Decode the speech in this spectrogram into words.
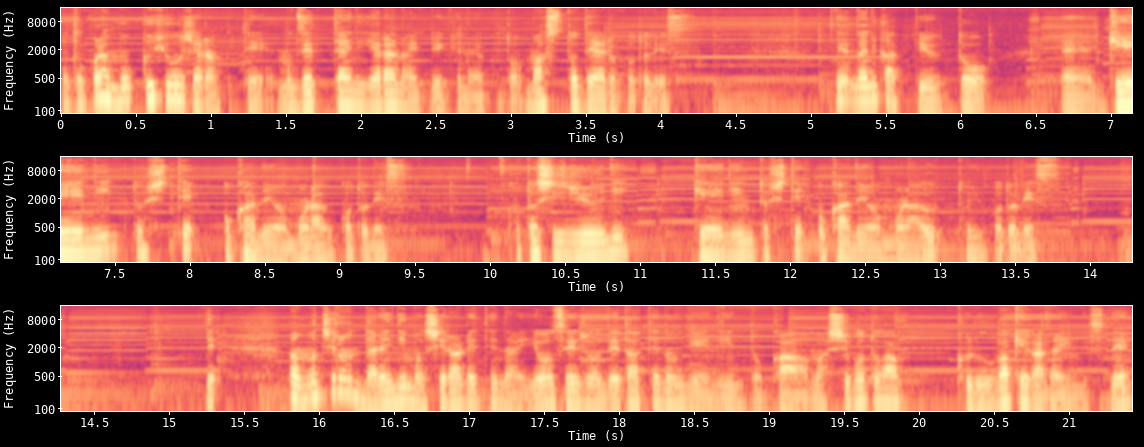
えっと、これは目標じゃなくて、もう絶対にやらないといけないこと、マストでやることです。で、何かっていうと、えー、芸人としてお金をもらうことです。今年中に芸人としてお金をもらうということです。で、まあもちろん誰にも知られてない養成所出たての芸人とか、まあ仕事が来るわけがないんですね。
